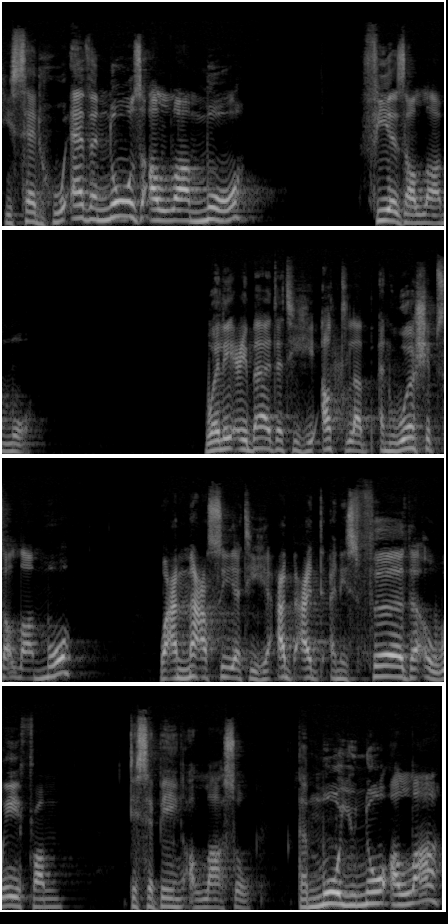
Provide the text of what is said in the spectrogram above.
He said, Whoever knows Allah more, fears Allah more. وَلِعِبَادَتِهِ أطلب and worships Allah more. وَعَن مَعْصِيَتِهِ أبعد and is further away from disobeying Allah. So the more you know Allah,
